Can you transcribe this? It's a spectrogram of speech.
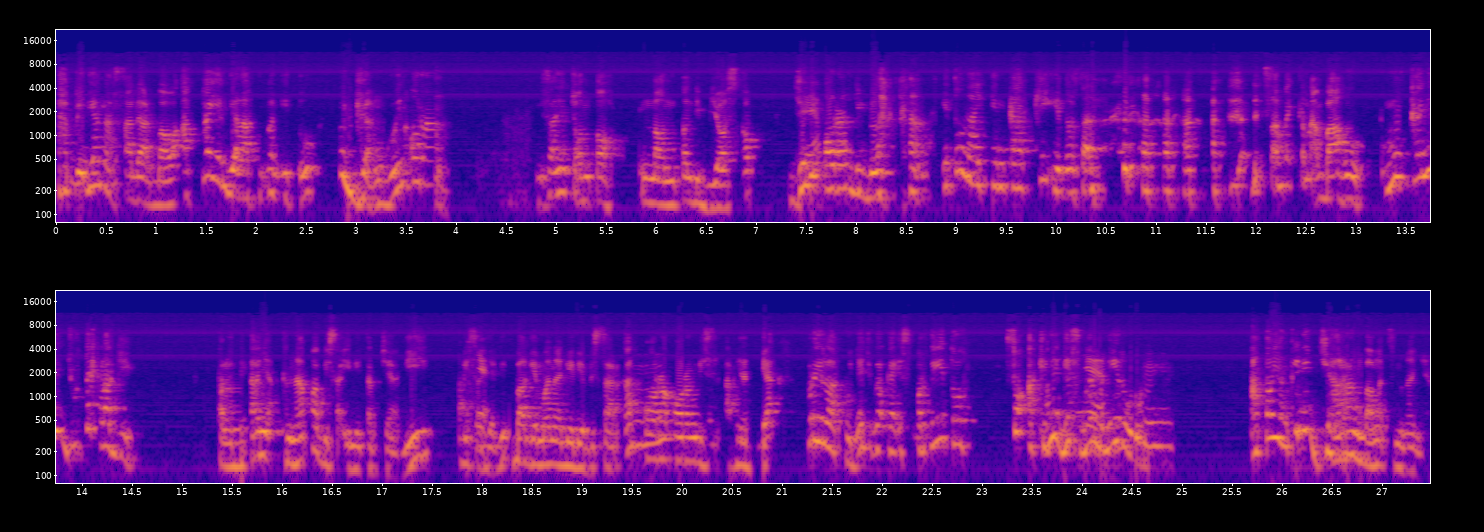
tapi dia nggak sadar bahwa apa yang dia lakukan itu gangguin orang. Misalnya contoh nonton di bioskop, jadi orang di belakang itu naikin kaki itu dan sampai kena bahu, mukanya jutek lagi. Kalau ditanya kenapa bisa ini terjadi, bisa yeah. jadi bagaimana dia dibesarkan, hmm. orang-orang di sekitarnya dia perilakunya juga kayak seperti itu. So akhirnya dia sebenarnya yeah. meniru. Hmm. Atau yang ini jarang banget sebenarnya.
